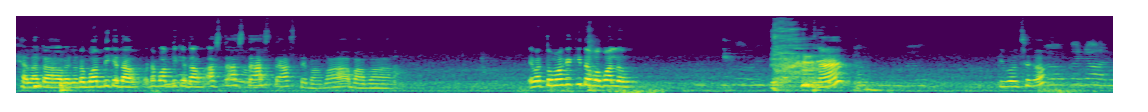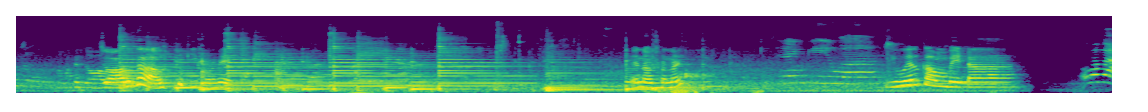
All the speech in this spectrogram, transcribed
খেলাটা হবে না। ওটা বদ্দিকে দাও ওটা বদ্দিকে দাও। আস্তে আস্তে আস্তে আস্তে বাবা বাবা। এবার তোমাকে কি দেবো বলো? হ্যাঁ? কি বলছে গো? জল দাও। কি করবে? এ নাও শোনাই। ইউ ওয়েলকাম বেটা ও বাবা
